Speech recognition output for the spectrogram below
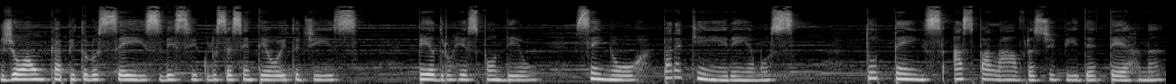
João capítulo 6, versículo 68 diz: Pedro respondeu: Senhor, para quem iremos? Tu tens as palavras de vida eterna.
